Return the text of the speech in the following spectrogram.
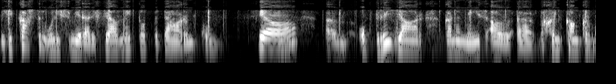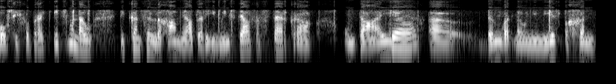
bietjie kasterolie smeer dat die vel net tot bedaring kom. Ja. Ehm um, op 3 jaar kan 'n mens al uh begin kankerbossie gebruik. Iets moet nou die kind se liggaam help dat die immuunstelsel sterk raak om daai Ja. uh ding wat nou in die neus begin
